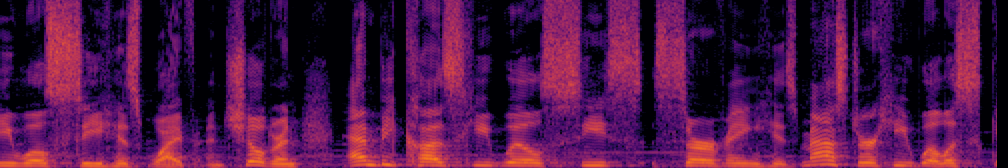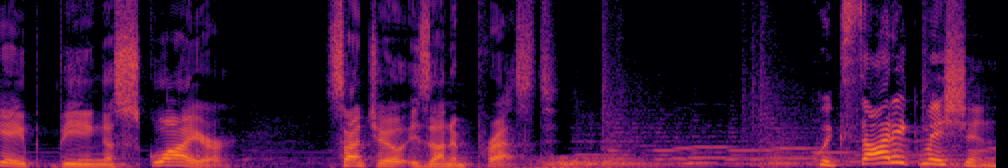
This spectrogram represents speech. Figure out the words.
he will see his wife and children, and because he will cease serving his master, he will escape being a squire. Sancho is unimpressed. Quixotic mission.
